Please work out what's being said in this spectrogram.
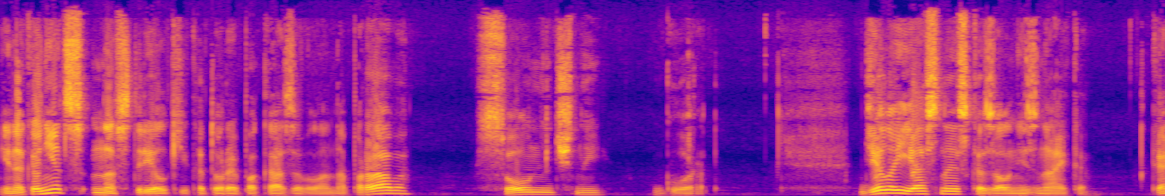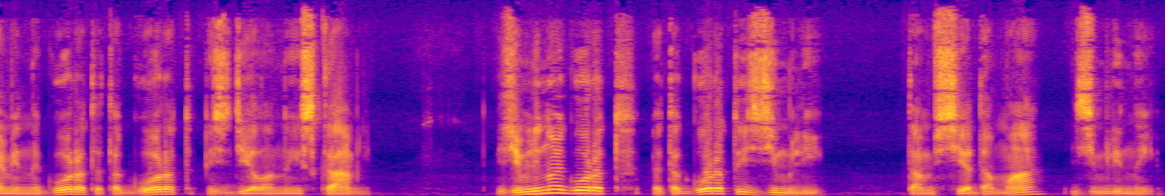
И, наконец, на стрелке, которая показывала направо, «Солнечный город». «Дело ясное», — сказал Незнайка. «Каменный город — это город, сделанный из камня. Земляной город — это город из земли. Там все дома земляные.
